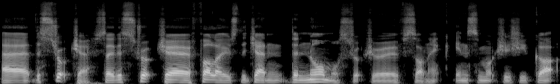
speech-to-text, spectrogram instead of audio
uh, the structure. So the structure follows the gen the normal structure of Sonic, in so much as you've got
